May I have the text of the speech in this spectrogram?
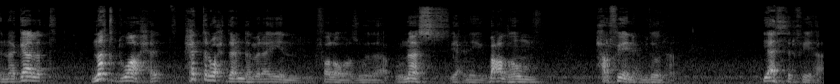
إنها قالت نقد واحد حتى الوحدة عندها ملايين ال followers وذا وناس يعني بعضهم حرفيا يعبدونها يأثر فيها.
